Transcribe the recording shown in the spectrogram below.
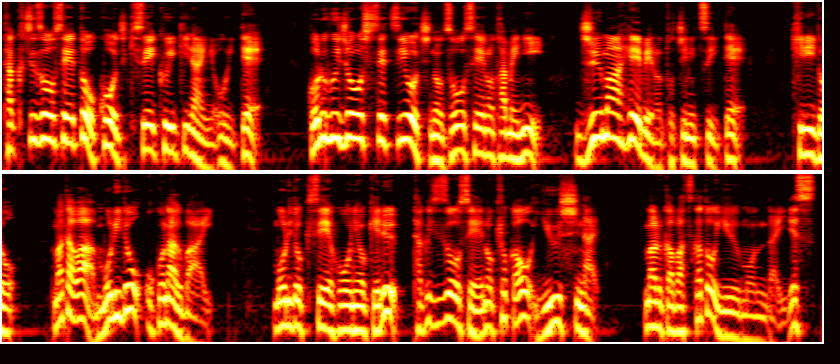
宅地造成等工事規制区域内において、ゴルフ場施設用地の造成のために、10万平米の土地について、切り土、または盛り土を行う場合、盛り土規制法における宅地造成の許可を有しない。丸か×かという問題です。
